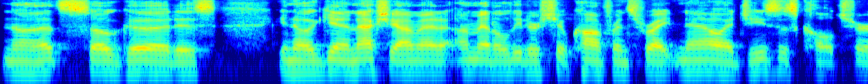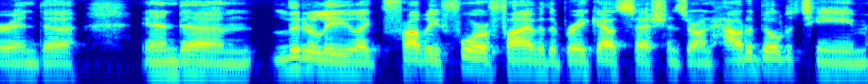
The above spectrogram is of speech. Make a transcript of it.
No, that's so good. Is, you know, again, actually, I'm at I'm at a leadership conference right now at Jesus Culture, and uh, and um, literally, like probably four or five of the breakout sessions are on how to build a team,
